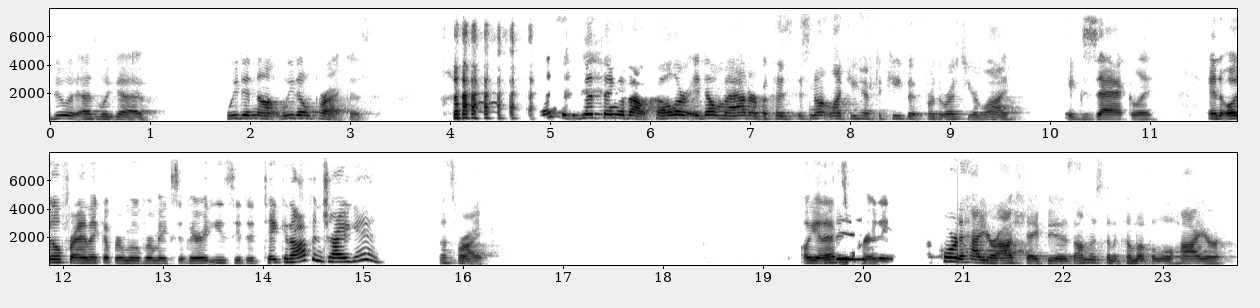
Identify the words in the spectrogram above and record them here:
do it as we go. We did not, we don't practice. That's a good thing about color. It don't matter because it's not like you have to keep it for the rest of your life. Exactly. And oil for eye makeup remover makes it very easy to take it off and try again. That's right. Oh yeah, that's then, pretty according to how your eye shape is, I'm just going to come up a little higher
